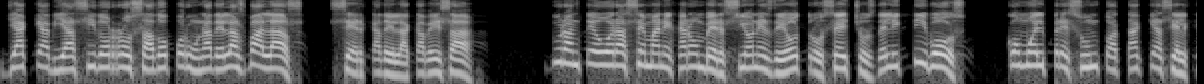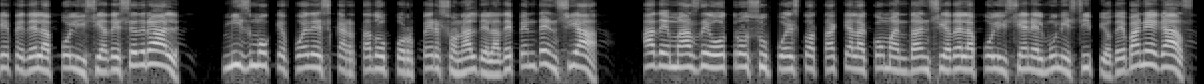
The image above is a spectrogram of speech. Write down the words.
ya que había sido rozado por una de las balas cerca de la cabeza. Durante horas se manejaron versiones de otros hechos delictivos, como el presunto ataque hacia el jefe de la policía de Cedral, mismo que fue descartado por personal de la dependencia, además de otro supuesto ataque a la comandancia de la policía en el municipio de Vanegas,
